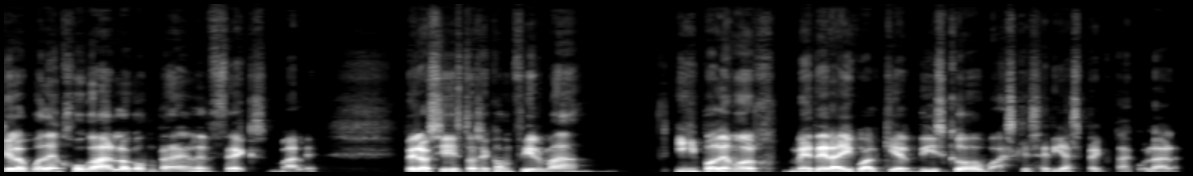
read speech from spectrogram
que lo pueden jugar, lo compran en el CEX, vale. Pero si esto se confirma y podemos meter ahí cualquier disco, es que sería espectacular.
